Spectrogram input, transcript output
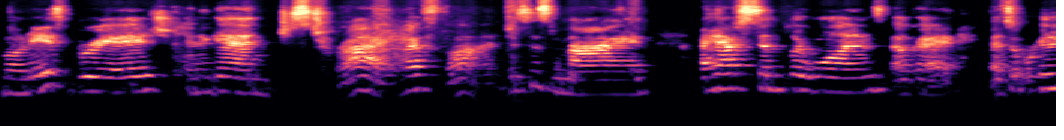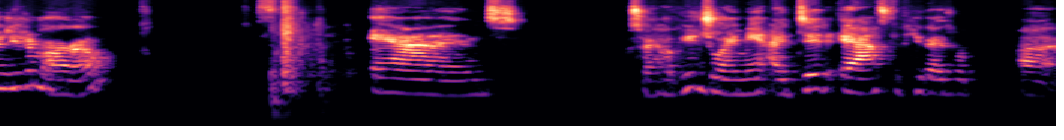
Monet's bridge. And again, just try, have fun. This is mine. I have simpler ones. Okay, that's what we're going to do tomorrow. And so I hope you join me. I did ask if you guys were uh,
